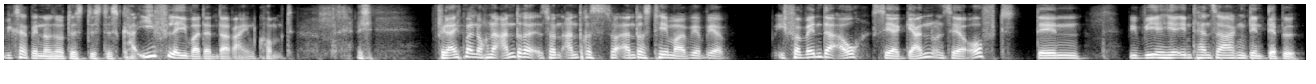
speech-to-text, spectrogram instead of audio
wie gesagt, wenn noch das, das, das KI-Flavor dann da reinkommt. Ich, Vielleicht mal noch eine andere, so ein anderes, so ein anderes Thema. Wir, wir, ich verwende auch sehr gern und sehr oft den, wie wir hier intern sagen, den Deppel,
